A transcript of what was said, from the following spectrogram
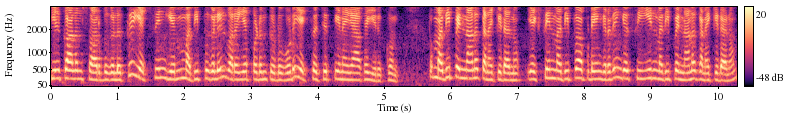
கீழ்காணும் சார்புகளுக்கு எக்ஸின் எம் மதிப்புகளில் வரையப்படும் தொடுகோடு எக்ஸ் அச்சிற்கு இணையாக இருக்கும். இப்போ மதிப்பு என்னான்னு கணக்கிடணும். எக்ஸின் மதிப்பு அப்படிங்கிறது இங்கே சியின் மதிப்பு என்னான்னு கணக்கிடணும்.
